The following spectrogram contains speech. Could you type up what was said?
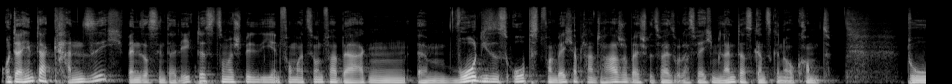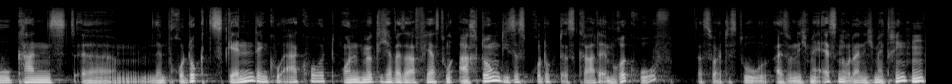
und dahinter kann sich, wenn das hinterlegt ist, zum Beispiel die Information verbergen, ähm, wo dieses Obst, von welcher Plantage beispielsweise oder aus welchem Land das ganz genau kommt. Du kannst ähm, ein Produkt scannen, den QR-Code, und möglicherweise erfährst du, Achtung, dieses Produkt ist gerade im Rückruf. Das solltest du also nicht mehr essen oder nicht mehr trinken.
